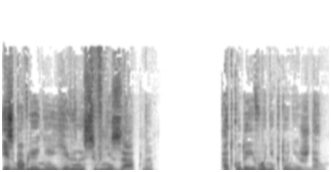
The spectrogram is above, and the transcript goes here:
Избавление явилось внезапно, откуда его никто не ждал.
